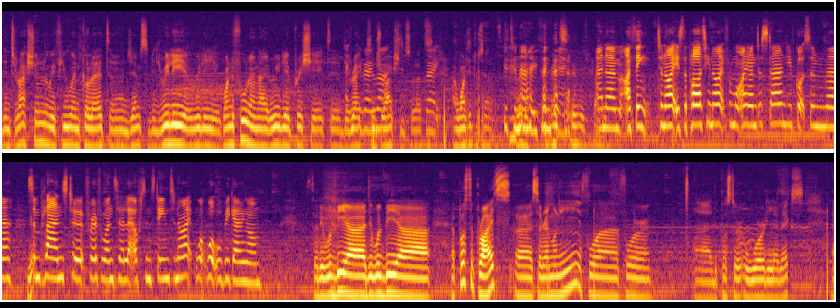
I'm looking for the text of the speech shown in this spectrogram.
the interaction with you and Colette and James has been really, uh, really wonderful, and I really appreciate uh, direct very much. interaction. So that's Great. I wanted to say that. It's good to Really. know. Thank It's- you. And um, I think tonight is the party night, from what I understand. You've got some uh, some plans to for everyone to let off some steam tonight. What what will be going on? So there will be uh, there will be uh, a poster prize uh, ceremony for uh, for uh, the poster award LabEx uh,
